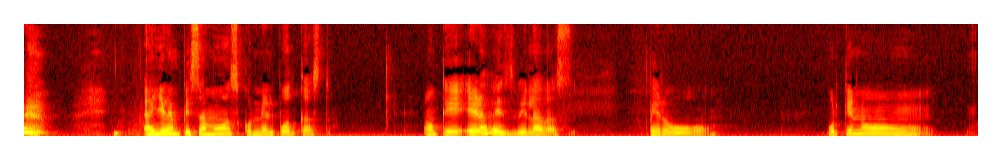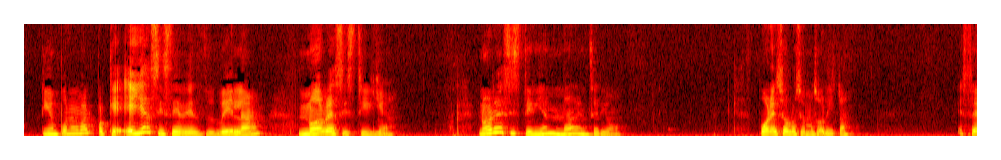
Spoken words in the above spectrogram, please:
ayer empezamos con el podcast, aunque era desveladas, pero ¿por qué no tiempo normal? Porque ella si se desvela, no resistiría. No resistiría nada, en serio. Por eso lo hacemos ahorita. Esa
